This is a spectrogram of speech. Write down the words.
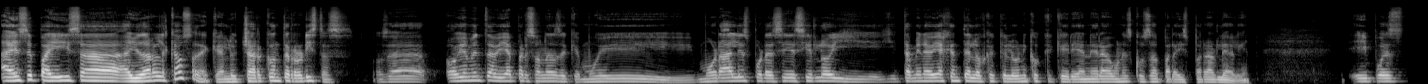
a ese país a ayudar a la causa, de que a luchar con terroristas. O sea, obviamente había personas de que muy morales, por así decirlo, y, y también había gente loca que lo único que querían era una excusa para dispararle a alguien. Y pues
